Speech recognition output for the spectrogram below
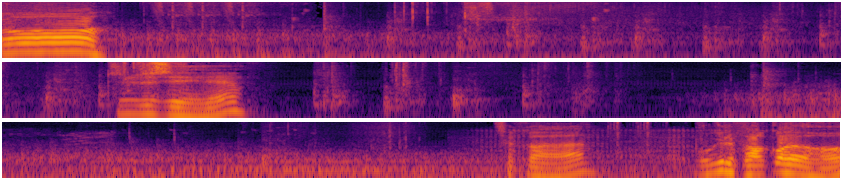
오. 준주심. 잠깐 무기를 바꿔요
